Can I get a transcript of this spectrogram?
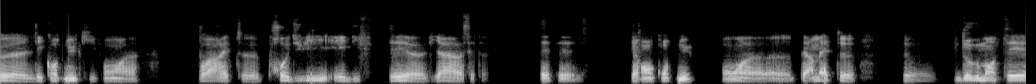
euh, les contenus qui vont pouvoir être produits et diffusés via cette, ces différents contenus vont permettre d'augmenter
